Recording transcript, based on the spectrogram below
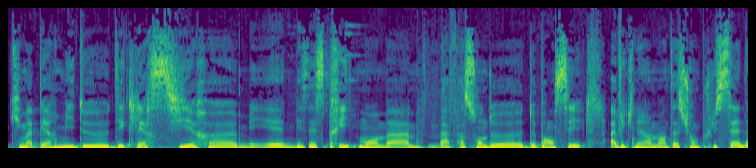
qui m'a permis de d'éclaircir euh, mes mes esprits, moi ma ma façon de de penser avec une alimentation plus saine,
